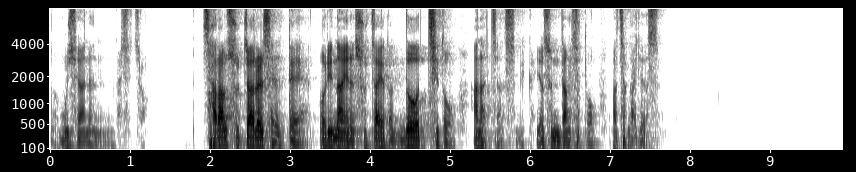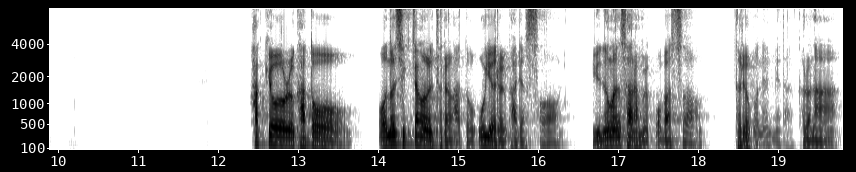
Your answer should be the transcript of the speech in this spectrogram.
어, 무시하는 것이죠. 사람 숫자를 셀 때 어린아이는 숫자에도 넣지도 않았지 않습니까? 예수님 당시도 마찬가지였습니다. 학교를 가도 어느 직장을 들어가도 우열을 가려서 유능한 사람을 뽑아서 들여보냅니다. 그러나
